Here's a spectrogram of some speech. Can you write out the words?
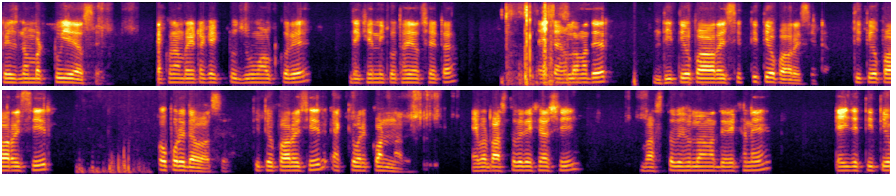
পেজ নাম্বার টু এ আছে। এখন আমরা এটাকে একটু জুম আউট করে দেখে নি কোথায় আছে এটা। এটা হলো আমাদের দ্বিতীয় পাওয়ার আইসি, তৃতীয় পাওয়ার আইসি এটা। তৃতীয় পাওয়ার আইসির ওপরে দেওয়া আছে। তৃতীয় পাওয়ার আইসির একেবারে কর্নারে। এবার বাস্তবে দেখে আসি। বাস্তবে হলো আমাদের এখানে এই যে তৃতীয়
